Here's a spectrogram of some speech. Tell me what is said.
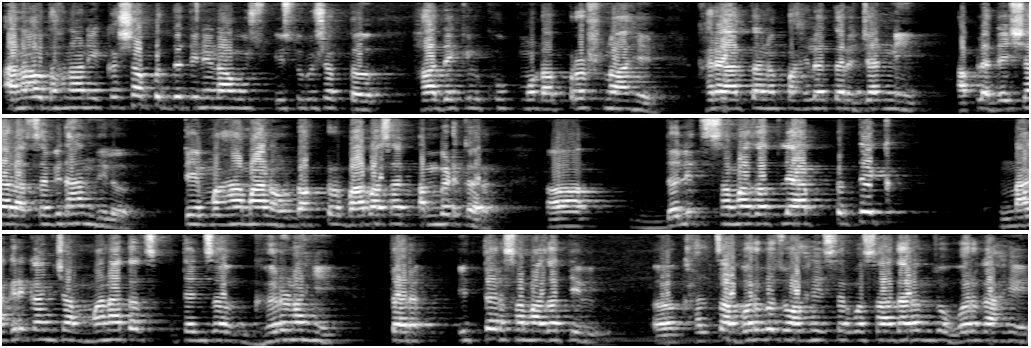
अनावधानाने कशा पद्धतीने नाव विसरू शकतं हा देखील खूप मोठा प्रश्न आहे. खऱ्या अर्थानं पाहिलं तर ज्यांनी आपल्या देशाला संविधान दिलं ते महामानव डॉक्टर बाबासाहेब आंबेडकर अं, दलित समाजातल्या प्रत्येक नागरिकांच्या मनातच त्यांचं घर नाही तर इतर समाजातील खालचा वर्ग जो आहे सर्वसाधारण जो वर्ग आहे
